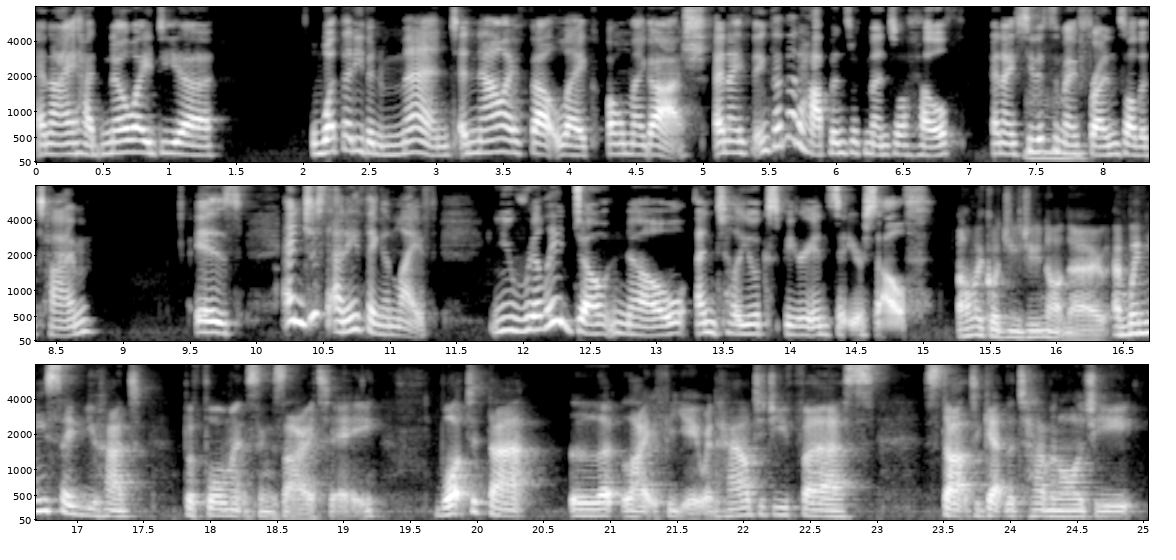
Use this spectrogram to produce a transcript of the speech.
and I had no idea what that even meant. And now I felt like, oh my gosh. And I think that that happens with mental health, and I see this mm. in my mm. friends all the time, is, and just anything in life, you really don't know until you experience it yourself. Oh my God, you do not know. And when you say you had performance anxiety, what did that look like for you, and how did you first start to get the terminology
